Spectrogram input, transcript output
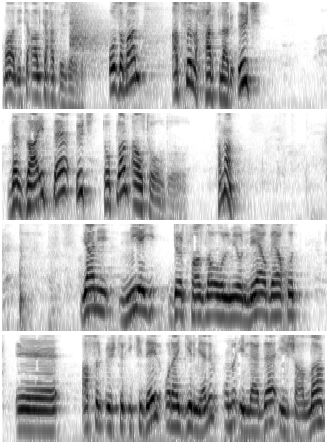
madisi altı harf üzeridir. O zaman asıl harfler üç ve zait de üç toplam altı oldu. Tamam. Yani niye dört fazla olmuyor? Niye veyahut e, asıl üçtür iki değil? Oraya girmeyelim. Onu ileride inşallah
